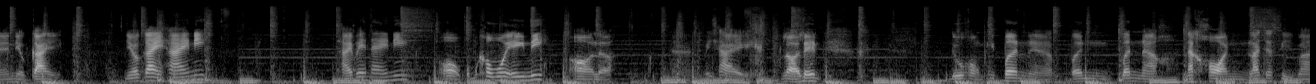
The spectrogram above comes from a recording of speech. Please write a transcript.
นะ เหนียวไก่ เหนียวไก่หายนี่ หายไปไหนนี่ อ๋อ ผมขโมยเองนี่ อ๋อเหรอไม่ใช่ รอเล่น ดูของพี่เปิ้ลเนี่ยเปิ้ล เปิ้ลนะนครราชสีมา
